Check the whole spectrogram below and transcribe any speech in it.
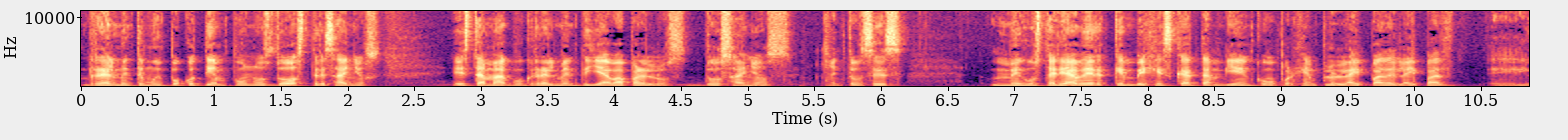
realmente muy poco tiempo, unos 2, 3 años. Esta MacBook realmente ya va para los 2 años, entonces me gustaría ver que envejezca también como por ejemplo el iPad, el iPad eh,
